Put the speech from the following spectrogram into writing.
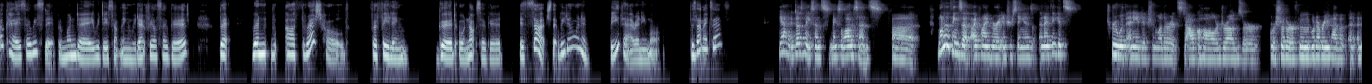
okay, so we slip and one day we do something and we don't feel so good. But when our threshold for feeling good or not so good is such that we don't want to be there anymore. Does that make sense? Yeah, it does make sense. It makes a lot of sense. Uh, one of the things that I find very interesting is, and I think it's true with any addiction, whether it's to alcohol or drugs or or sugar or food, whatever you have a, an,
